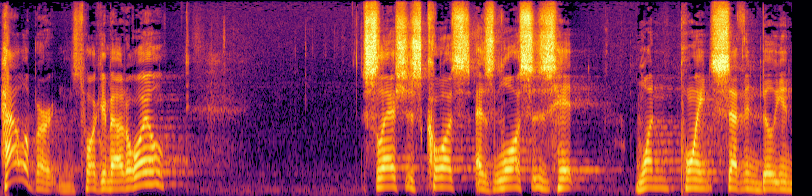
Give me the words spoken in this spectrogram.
Halliburton's talking about oil slashes costs as losses hit $1.7 billion.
